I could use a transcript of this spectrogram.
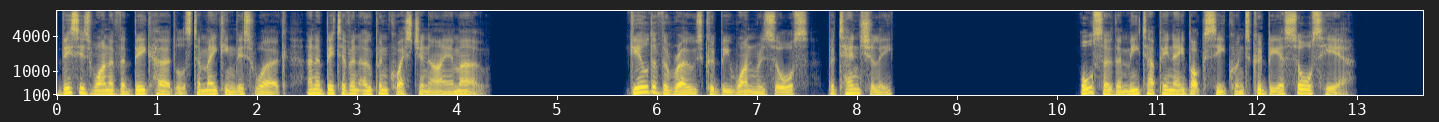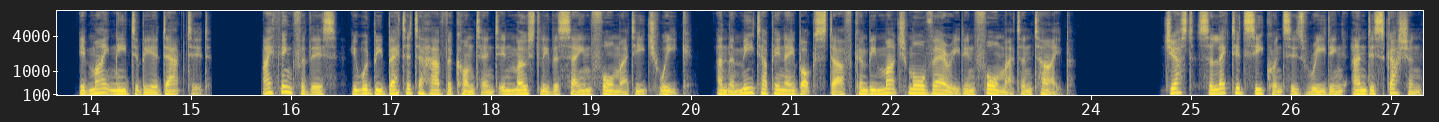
This is one of the big hurdles to making this work, and a bit of an open question IMO. Guild of the Rose could be one resource, potentially. Also, the Meetup in a Box sequence could be a source here. It might need to be adapted. I think for this, it would be better to have the content in mostly the same format each week, and the Meetup in a Box stuff can be much more varied in format and type. Just selected sequences reading and discussion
